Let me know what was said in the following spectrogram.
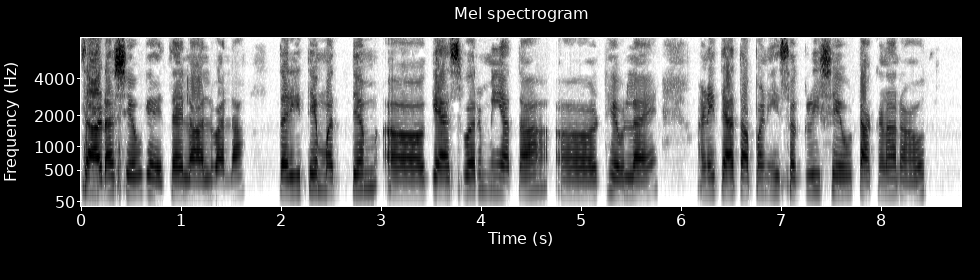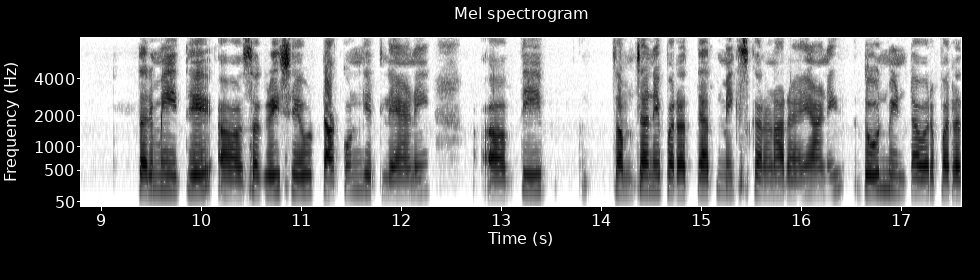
जाडा शेव घ्यायचा आहे लालवाला. तर इथे मध्यम गॅसवर मी आता ठेवलाय आणि त्यात आपण ही सगळी शेव टाकणार आहोत. तर मी इथे सगळी शेव टाकून घेतली आणि ती चमच्याने परत त्यात मिक्स करणार आहे आणि दोन मिनिटावर परत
